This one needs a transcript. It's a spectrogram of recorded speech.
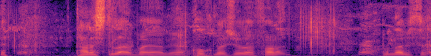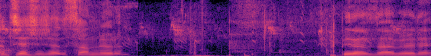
Tanıştılar bayağı bir yani koklaşıyorlar falan. Bunda bir sıkıntı yaşayacağını sanmıyorum. Biraz daha böyle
